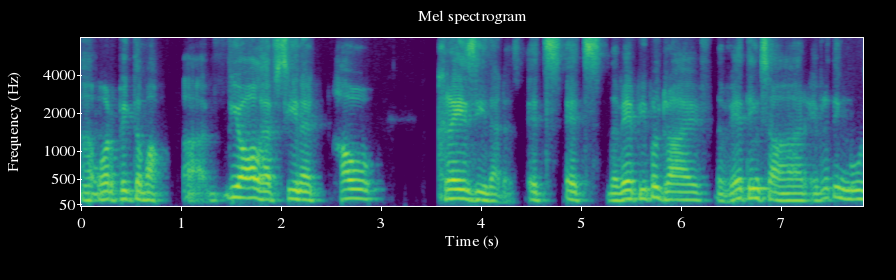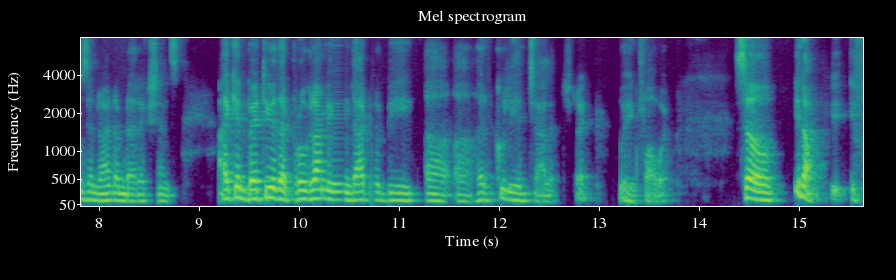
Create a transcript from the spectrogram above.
uh, or pick them up, uh, we all have seen it. How crazy that is. It's it's the way people drive, the way things are, everything moves in random directions. I can bet you that programming that would be a, a Herculean challenge, right, going forward. So, you know, if,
